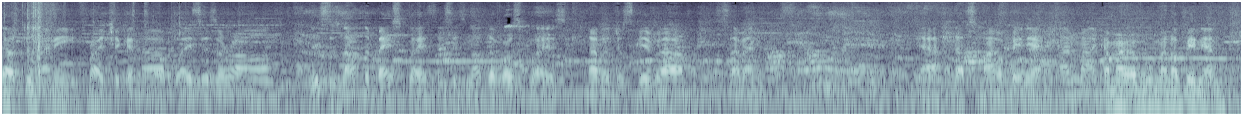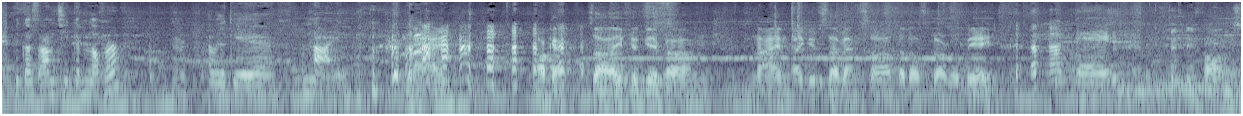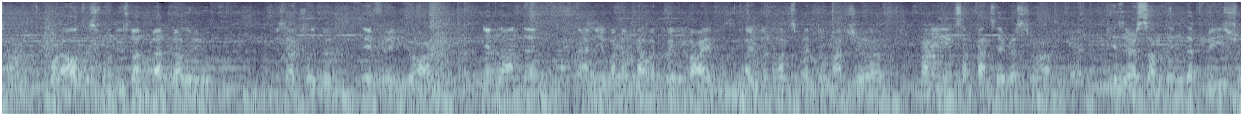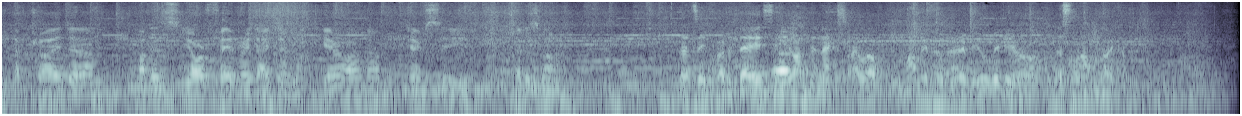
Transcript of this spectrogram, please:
There are too many fried chicken uh, places around. This is not the best place. This is not the worst place. I would just give uh, seven. Yeah, that's my opinion and my camera woman opinion. Because I'm chicken lover. I will give nine. Nine. okay, so if you give um, nine, I give seven, so total score will be eight. okay. 15 pounds um, for all this food is not bad value. It's actually good if you are in London and you want to have a quick bite or you don't want to spend too much uh, money in some fancy restaurant. Is there something that we should have tried? Um, what is your favorite item here on um, KFC? Let us know. That's it for today. See you on the next I Love Umami Food Review video. Assalamu alaikum.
